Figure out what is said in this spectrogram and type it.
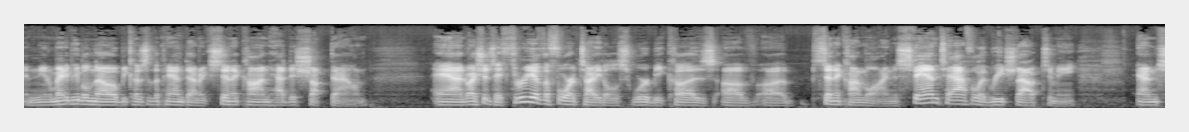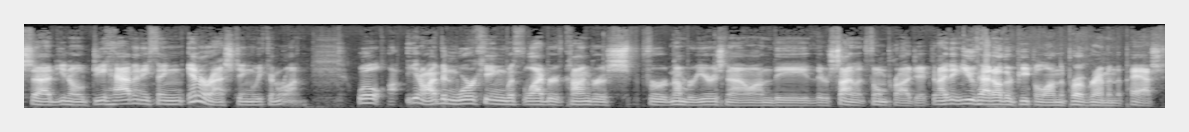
And you know, many people know because of the pandemic, Cinecon had to shut down. And I should say, three of the four titles were because of uh, Cinecon line. Stan Taffel had reached out to me and said, you know, do you have anything interesting we can run? Well, uh, you know, I've been working with the Library of Congress for a number of years now on the their silent film project, and I think you've had other people on the program in the past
